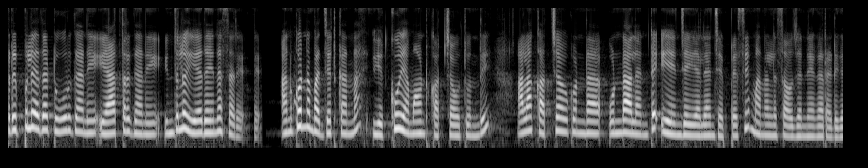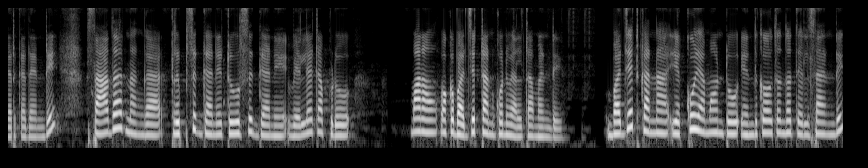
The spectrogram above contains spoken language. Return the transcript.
ట్రిప్ లేదా టూర్ కానీ యాత్ర కానీ ఇందులో ఏదైనా సరే అనుకున్న బడ్జెట్ కన్నా ఎక్కువ అమౌంట్ ఖర్చు అవుతుంది అలా ఖర్చు అవ్వకుండా ఉండాలంటే ఏం చేయాలి అని చెప్పేసి మనల్ని సౌజన్య గారు అడిగారు కదండి. సాధారణంగా ట్రిప్స్కి కానీ టూర్స్కి కానీ వెళ్ళేటప్పుడు మనం ఒక బడ్జెట్ అనుకుని వెళ్తామండి. బడ్జెట్ కన్నా ఎక్కువ అమౌంట్ ఎందుకు అవుతుందో తెలుసా అండి?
